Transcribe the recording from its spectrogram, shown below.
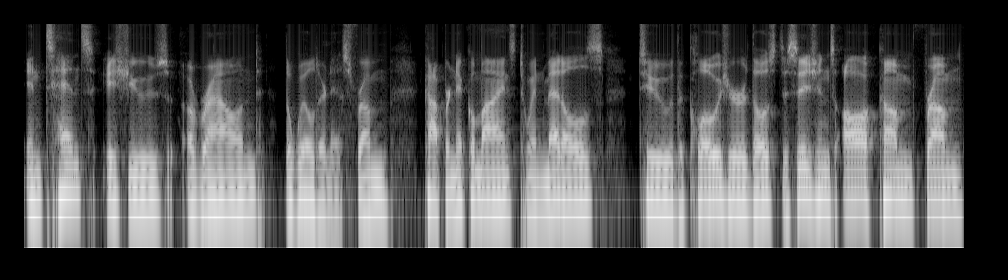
intense issues around the wilderness, from copper nickel mines, twin metals, to the closure. Those decisions all come from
